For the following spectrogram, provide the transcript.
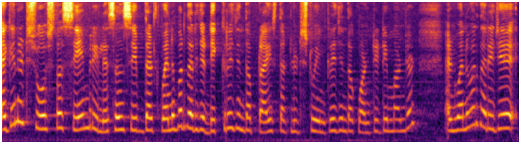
again it shows the same relationship that whenever there is a decrease in the price that leads to increase in the quantity demanded and whenever there is a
